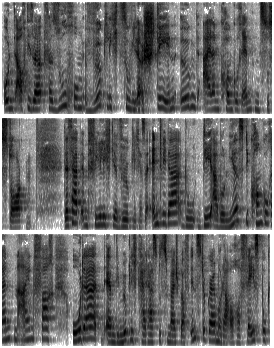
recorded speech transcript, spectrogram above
und auch dieser Versuchung wirklich zu widerstehen, irgendeinen Konkurrenten zu stalken. Deshalb empfehle ich dir wirklich, also entweder du deabonnierst die Konkurrenten einfach oder ähm, die Möglichkeit hast du zum Beispiel auf Instagram oder auch auf Facebook,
